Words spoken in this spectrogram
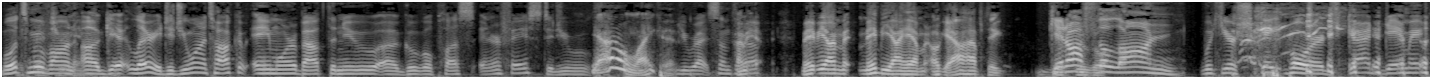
Well, let's move on. Uh, Ga- Larry, did you want to talk any more about the new uh, Google Plus interface? Did you yeah, I don't like it. you write something I mean, up? maybe I'm maybe I haven't. Okay, I'll have to Get off Google- the lawn with your skateboards. God damn it,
